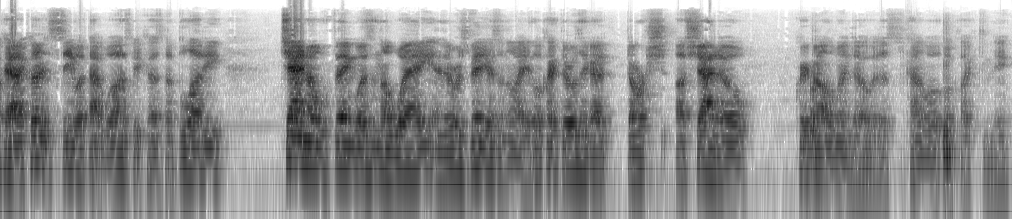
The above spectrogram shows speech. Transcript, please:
Okay, I couldn't see what that was because the bloody channel thing was in the way and there was videos in the way. It looked like there was like a dark sh a shadow creeping out the window. It just kind of what it looked like to me.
